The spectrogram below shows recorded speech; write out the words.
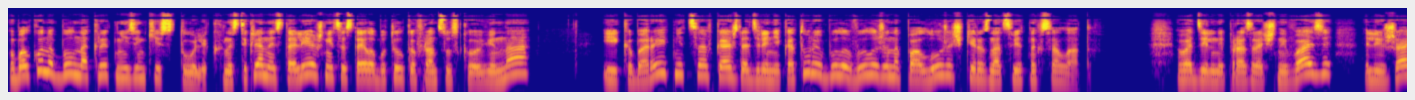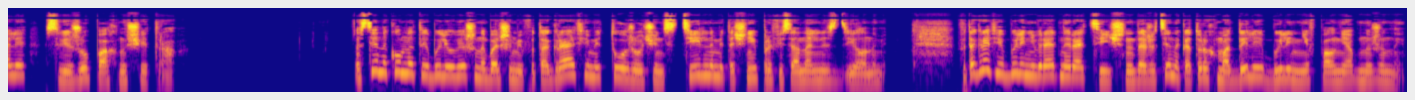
У балкона был накрыт низенький столик. На стеклянной столешнице стояла бутылка французского вина и кабаретница, в каждое отделение которой было выложено по ложечке разноцветных салатов. В отдельной прозрачной вазе лежали свежо пахнущие травы. Стены комнаты были увешаны большими фотографиями, тоже очень стильными, точнее профессионально сделанными. Фотографии были невероятно эротичны, даже те, на которых модели были не вполне обнажены.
